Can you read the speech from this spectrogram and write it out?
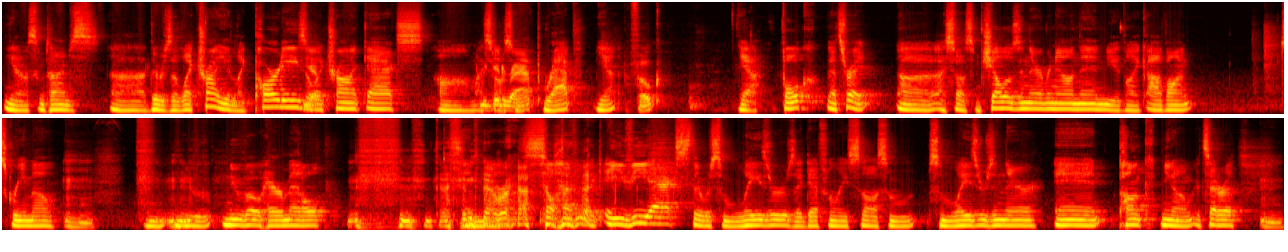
you know sometimes uh, there was electronic like parties, yep. electronic acts. Um, I we did rap, rap, yeah, folk, yeah, folk. That's right. Uh, I saw some cellos in there every now and then. You had like avant screamo. Mm-hmm mm nouveau hair metal. That's and, uh, so like AVX. There were some lasers. I definitely saw some some lasers in there and punk, you know, etc. Mm.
